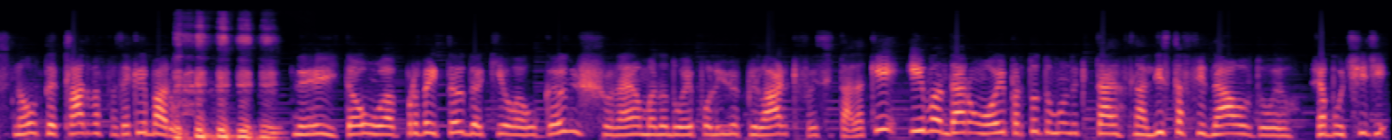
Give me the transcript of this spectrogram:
senão o teclado vai fazer aquele barulho. né? Então, aproveitando aqui o, o, gancho, né? Mandando um oi pra Olivia Pilar, que foi citada aqui, e mandar um oi para todo mundo que tá na lista final do Jabuti de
